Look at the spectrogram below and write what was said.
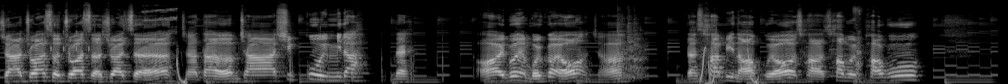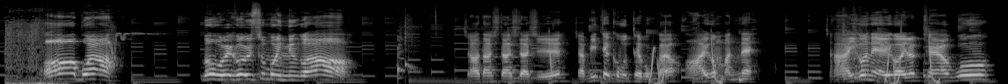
자 좋았어 좋았어 좋았어. 자 다음. 자 19입니다. 네 아 이번엔 뭘까요? 자 일단 삽이 나왔고요. 자 삽을 파고. 아 뭐야? 너 왜 거기 숨어 있는 거야? 자 다시 다시 다시. 자 밑에 거부터 해볼까요? 아 이건 맞네. 자 이거네요. 이거 이렇게 하고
